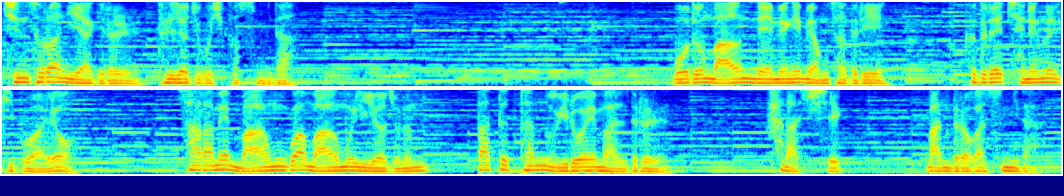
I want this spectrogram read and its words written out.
진솔한 이야기를 들려주고 싶었습니다. 모두 44명의 명사들이 그들의 재능을 기부하여 사람의 마음과 마음을 이어주는 따뜻한 위로의 말들을 하나씩 만들어 갔습니다.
